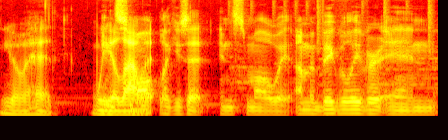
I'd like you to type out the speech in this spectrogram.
You go ahead. We in allow small, it. like you said in small ways i'm a big believer in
